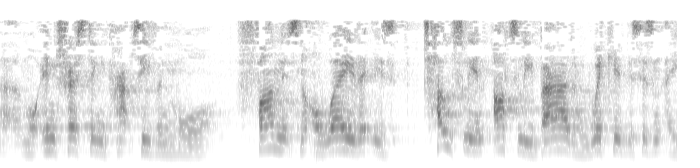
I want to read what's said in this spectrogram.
uh, more interesting, perhaps even more fun. It's not a way that is totally and utterly bad and wicked. This isn't a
